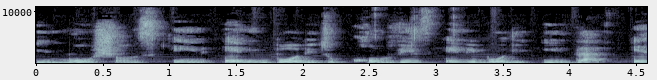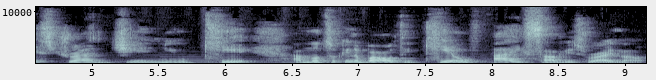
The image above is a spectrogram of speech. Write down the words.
emotions in anybody, to convince anybody, is that extra genuine care. I'm not talking about a care of eye service right now.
